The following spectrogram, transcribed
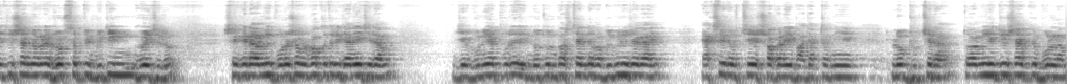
এডুকেশন নগরে রোড সেফটির মিটিং হয়েছিল। সেখানে আমি পৌরসভার পক্ষ থেকে জানিয়েছিলাম যে বুনিয়াদপুরে নতুন বাস স্ট্যান্ডে বা বিভিন্ন জায়গায় অ্যাক্সিডেন্ট হচ্ছে, সকালে এই বাজারটা নিয়ে লোক ঢুকছে না। তো আমি এডিও সাহেবকে বললাম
